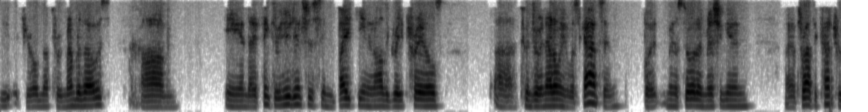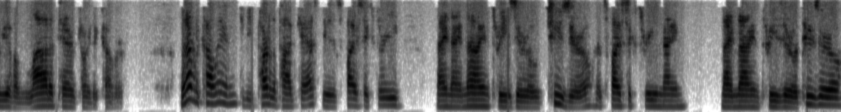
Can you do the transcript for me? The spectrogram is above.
if you're old enough to remember those. Um, and I think the renewed interest in biking and all the great trails uh, to enjoy not only in Wisconsin, but Minnesota, Michigan, uh, throughout the country, we have a lot of territory to cover. The number to call in to be part of the podcast is 563-999-3020. That's 563-999-3020.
